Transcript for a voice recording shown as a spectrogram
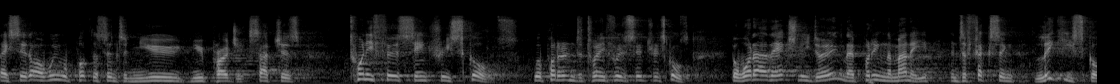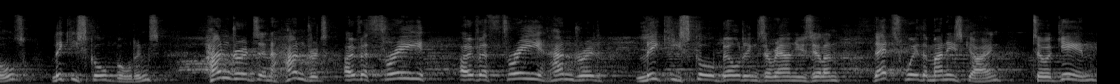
they said, oh, we will put this into new, new projects such as 21st century schools. We'll put it into 21st century schools. But what are they actually doing? They're putting the money into fixing leaky schools, leaky school buildings, hundreds and hundreds, over three, over 300 leaky school buildings around New Zealand. That's where the money's going to again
